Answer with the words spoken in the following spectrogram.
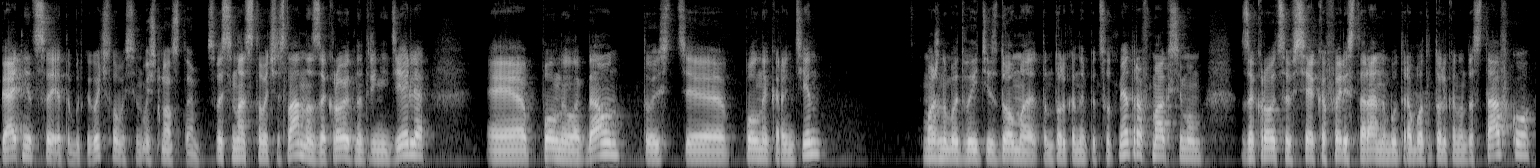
пятницы, это будет какое число? 18. С 18 числа нас закроют на три недели. Э, полный локдаун, то есть э, полный карантин. Можно будет выйти из дома там только на 500 метров максимум. Закроются все кафе, рестораны, будут работать только на доставку.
